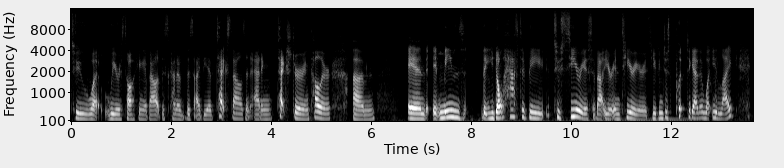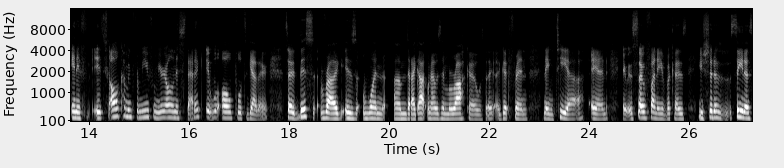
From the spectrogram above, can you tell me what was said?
to what we were talking about this kind of this idea of textiles and adding texture and color. Um, and it means that you don't have to be too serious about your interiors. You can just put together what you like. And if it's all coming from you, from your own aesthetic, it will all pull together. So this rug is one um, that I got when I was in Morocco with a, a, good friend named Tia. And it was so funny because you should have seen us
